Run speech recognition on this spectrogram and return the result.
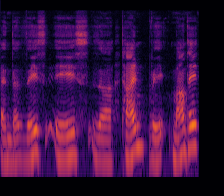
and this is the time we mounted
